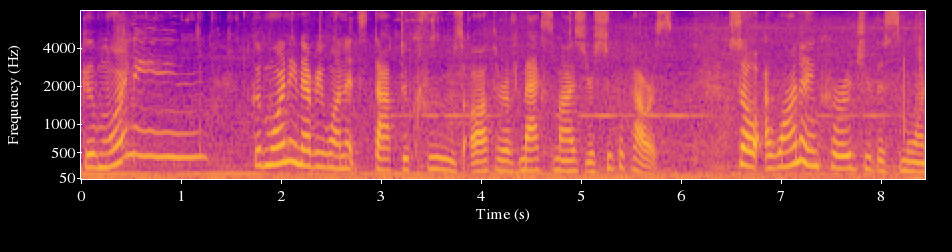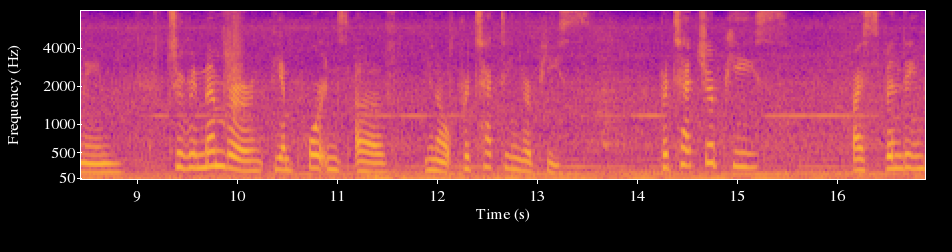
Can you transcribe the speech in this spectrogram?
Good morning. Good morning, everyone. It's Dr. Cruz, author of Maximize Your Superpowers. So, I want to encourage you this morning to remember the importance of, you know, protecting your peace. Protect your peace by spending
